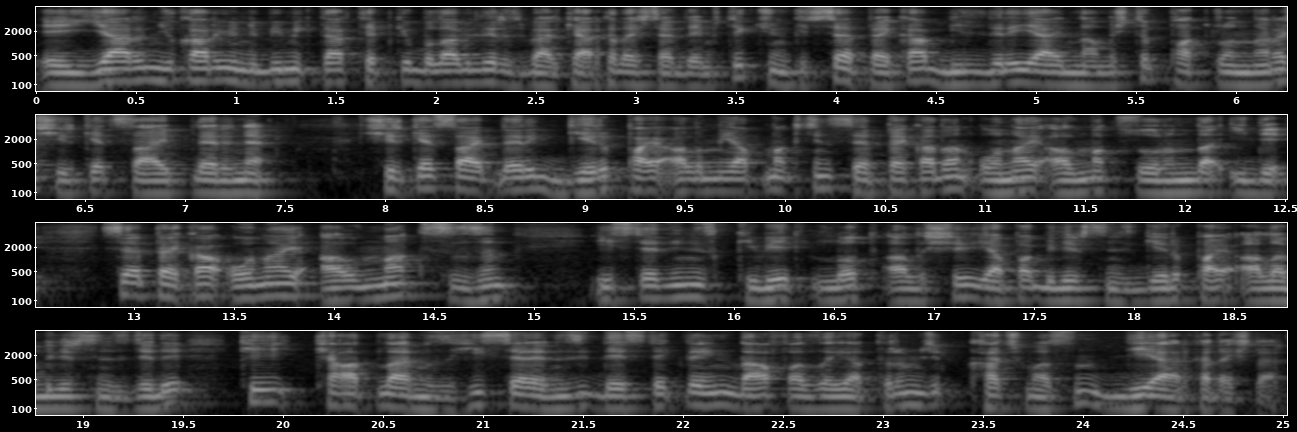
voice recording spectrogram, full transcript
e, yarın yukarı yönlü bir miktar tepki bulabiliriz belki arkadaşlar demiştik. Çünkü SPK bildiri yayınlamıştı patronlara şirket sahiplerine. Şirket sahipleri geri pay alımı yapmak için SPK'dan onay almak zorunda idi. SPK onay almaksızın istediğiniz gibi lot alışı yapabilirsiniz. Geri pay alabilirsiniz dedi ki kağıtlarınızı, hisselerinizi destekleyin daha fazla yatırımcı kaçmasın diye arkadaşlar.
